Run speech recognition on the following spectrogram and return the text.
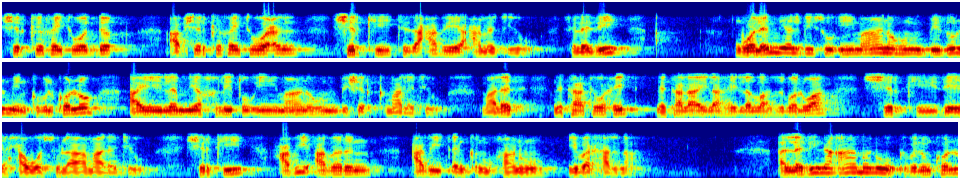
ሽርኪ ከይትወድቅ ኣብ ሽርኪ ከይትውዕል ሽርኪ እቲ ዝዓበየ ዓመጽ እዩ ስለዚ ወለም የልቢሱ ኢማነሁም ቢዙልሚን ክብል ከሎ ኣይ ለም የኽሊጡ ኢማነሁም ቢሽርክ ማለት እዩ ማለት ነታ ተውሒድ ነታ ላኢላሃ ኢለላህ ዝበልዋ ሽርኪ ዘይሓወሱላ ማለት እዩ። ሽርኪ ዓብይ ኣበርን ዓብይ ጠንቅን ምዃኑ ይበርሃልና። ኣለዚነ ኣመኑ ክብል እንከሎ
